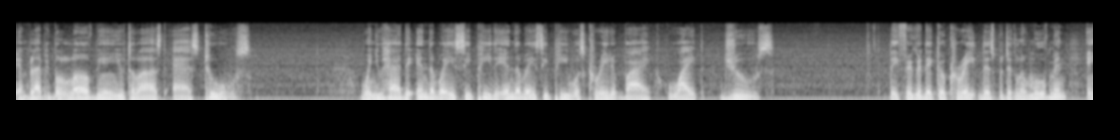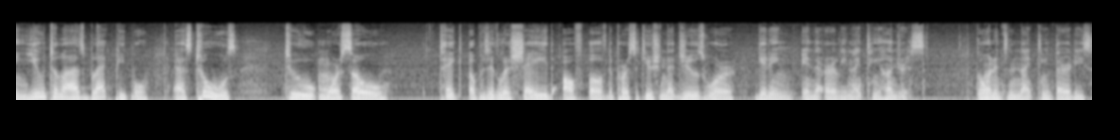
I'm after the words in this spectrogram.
and black people love being utilized as tools. When you had the NAACP, the NAACP was created by white Jews. They figured they could create this particular movement and utilize black people as tools to more so take a particular shade off of the persecution that Jews were getting in the early 1900s, going into the 1930s,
